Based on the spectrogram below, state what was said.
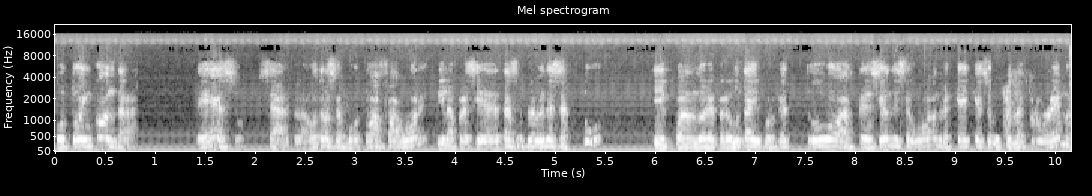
votó en contra de eso? O sea, la otra se votó a favor y la presidenta simplemente se abstuvo. Y cuando le pregunta ¿y por qué tuvo abstención? Dice, bueno, es que hay que solucionar el problema.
